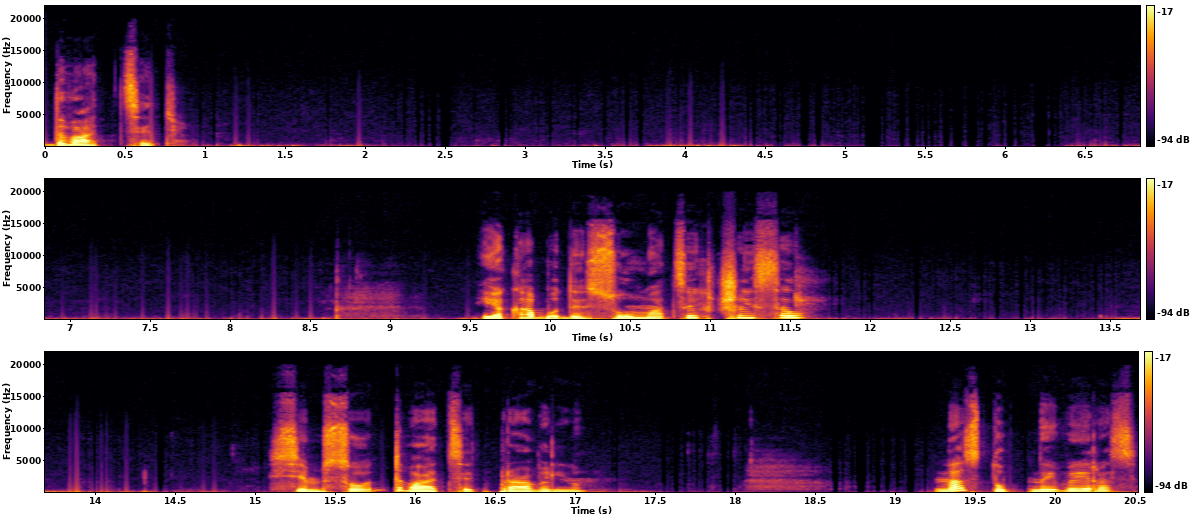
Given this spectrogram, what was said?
20. Яка буде сума цих чисел? 720, правильно. Наступний вираз.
